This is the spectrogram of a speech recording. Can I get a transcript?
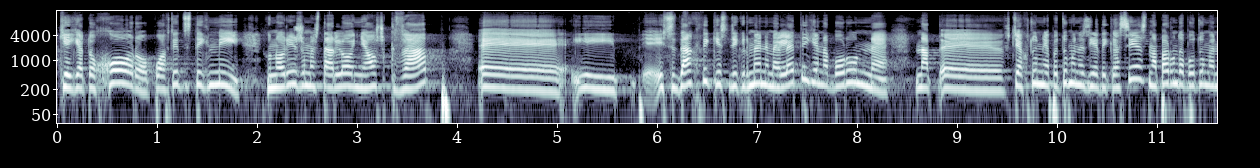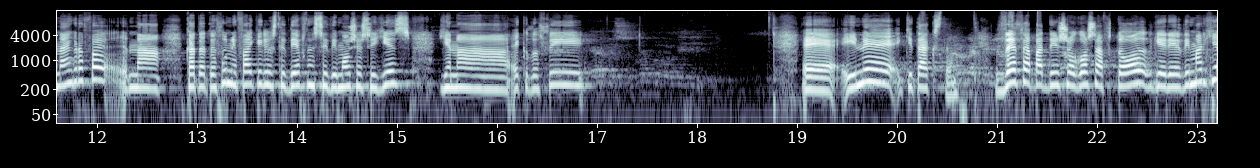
και για το χώρο που αυτή τη στιγμή γνωρίζουμε στα Αλόνια ως ΚΔΑΠ, ε, η, η συντάχθηκε συγκεκριμένη μελέτη για να μπορούν να ε, φτιαχτούν οι απαιτούμενες διαδικασίες, να πάρουν τα απαιτούμενα έγγραφα, να κατατεθούν οι φάκελοι στη Διεύθυνση Δημόσιας Υγείας για να εκδοθεί ε, είναι, κοιτάξτε, δεν θα απαντήσω εγώ σε αυτό, κύριε Δήμαρχε,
